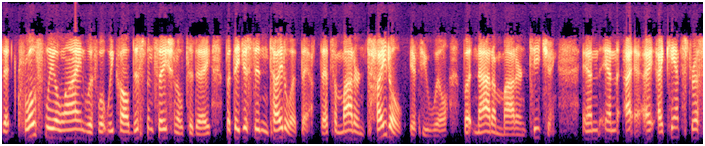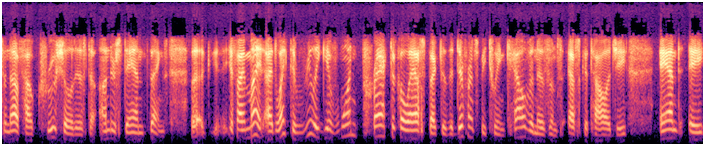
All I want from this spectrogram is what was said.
that closely aligned with what we call dispensational today, but they just didn't title it that. That's a modern title, if you will, but not a modern teaching and and I, I, I can't stress enough how crucial it is to understand things. If I might, I'd like to really give one practical aspect of the difference between Calvinism's eschatology and a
